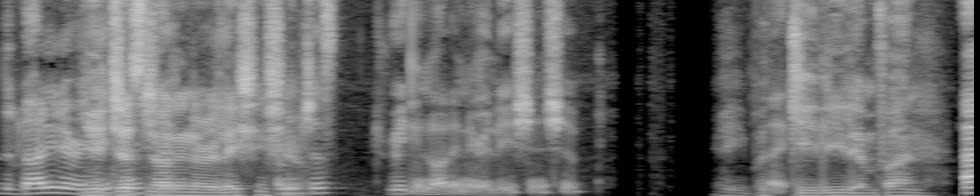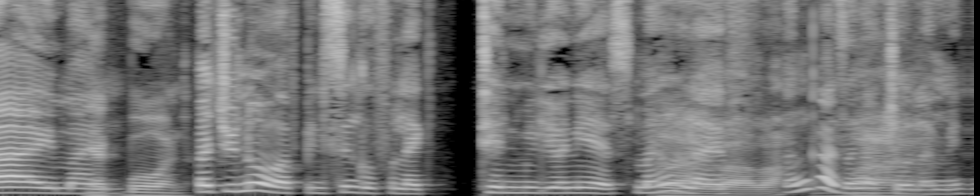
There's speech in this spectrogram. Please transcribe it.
not in a relationship. You're just not in a I'm just really not in a relationship. Hey, but like- gilile mfana. Aye, man. But you know, I've been single for like 10 million years. My whole life. baba. Angikaze ngajola mina.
